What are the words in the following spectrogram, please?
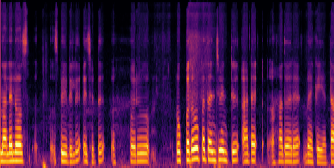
നല്ല ലോ സ്പീഡിൽ വെച്ചിട്ട് ഒരു മുപ്പത് മുപ്പത്തഞ്ച് മിനിറ്റ് ആ ടൈ അതുവരെ ബേക്ക് ചെയ്യാം കേട്ടോ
